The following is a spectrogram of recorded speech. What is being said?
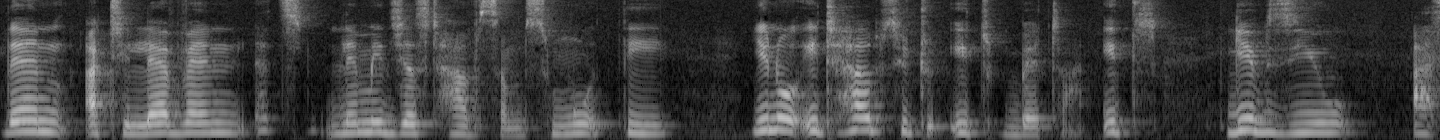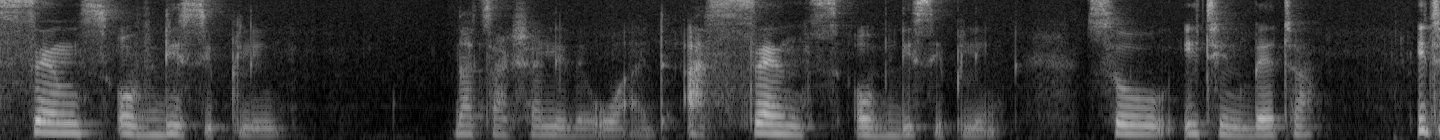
Then at 11, let's let me just have some smoothie. You know, it helps you to eat better. It gives you a sense of discipline. That's actually the word, a sense of discipline. So, eating better. It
